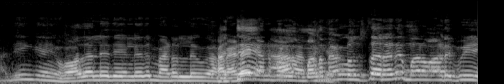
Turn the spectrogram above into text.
అది ఇంక హోదా లేదు ఏం లేదు మెడలు లేవు అంటే మన. మెడలు ఉంచుతారని మనం ఆడిపోయి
